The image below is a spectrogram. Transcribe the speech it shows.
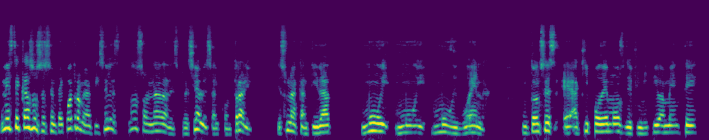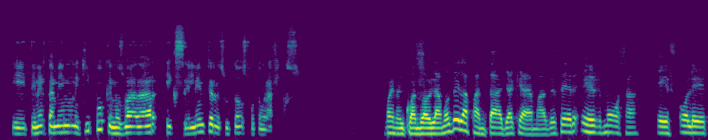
En este caso, 64 megapíxeles no son nada despreciables, al contrario, es una cantidad muy, muy, muy buena. Entonces, eh, aquí podemos definitivamente eh, tener también un equipo que nos va a dar excelentes resultados fotográficos. Bueno, y cuando hablamos de la pantalla, que además de ser hermosa, es OLED,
